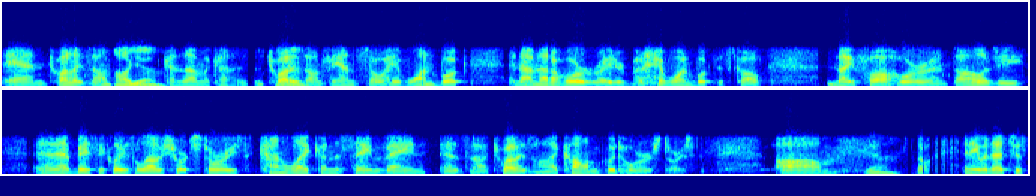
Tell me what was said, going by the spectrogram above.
and Twilight Zone Oh yeah. because I'm a kind of Twilight Yeah. Zone fan. So I have one book, and I'm not a horror writer, but I have one book that's called Nightfall Horror Anthology, and that basically is a lot of short stories, kind of like in the same vein as uh, Twilight Zone. I call them good horror stories. Um, Yeah. so anyway, that's just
